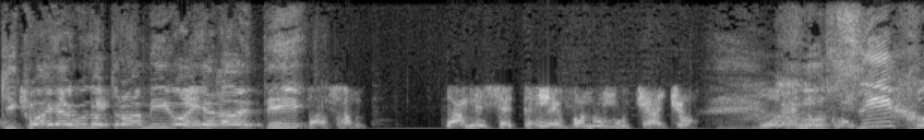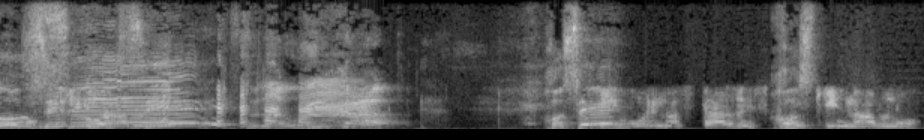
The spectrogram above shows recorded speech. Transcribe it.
Kiko, ¿hay algún otro amigo ahí al lado de ti? Dame ese teléfono, muchacho. José. José, José. ¡Es la Ouija! Sí, José, buenas tardes. ¿Con Jos- quién hablo?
